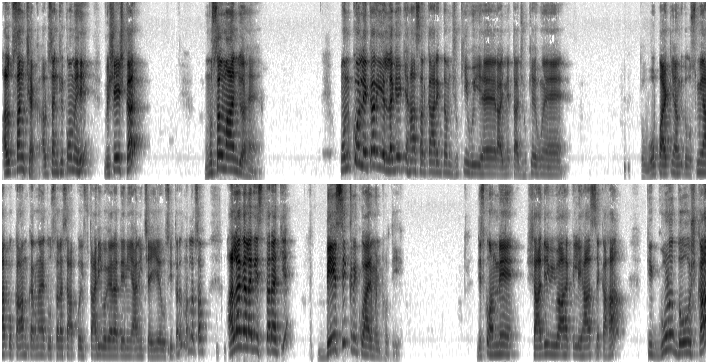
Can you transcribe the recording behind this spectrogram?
अल्पसंख्यक, अल्पसंख्यकों में ही विशेषकर मुसलमान जो हैं उनको लेकर ये लगे कि हाँ सरकार एकदम झुकी हुई है, राजनेता झुके हुए हैं। तो वो पार्टियाँ होंगी तो उसमें आपको काम करना है तो उस तरह से आपको इफ्तारी वगैरह देनी आनी चाहिए, उसी तरह मतलब सब अलग अलग इस तरह की बेसिक रिक्वायरमेंट होती है। जिसको हमने शादी विवाह के लिहाज से कहा कि गुण दोष का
